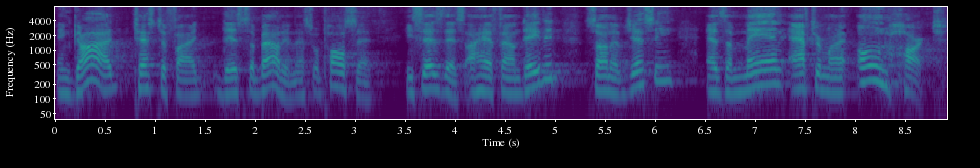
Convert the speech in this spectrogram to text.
and God testified this about him. That's what Paul said. He says this, I have found David, son of Jesse, as a man after my own heart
